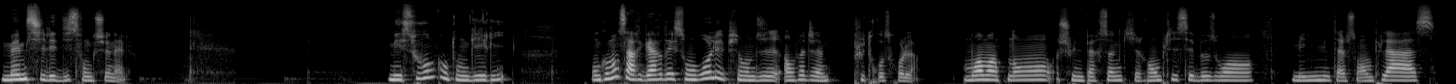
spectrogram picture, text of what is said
même s'il est dysfonctionnel. Mais souvent, quand on guérit, on commence à regarder son rôle et puis on dit en fait, j'aime plus trop ce rôle-là. Moi maintenant, je suis une personne qui remplit ses besoins, mes limites elles sont en place,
